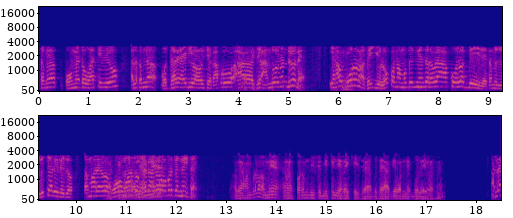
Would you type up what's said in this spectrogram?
તમે કોમેન્ટો વાંચી લ્યો એટલે તમને વધારે આઈડિયા આવશે કે આપણું આ જે આંદોલન રહ્યું ને એ હાવ પૂર્ણ થઈ ગયું. લોકોના મગજની અંદર હવે આખું અલગ બેસી જાય. તમે વિચારી લેજો. તમારે હવે સો માણસો ભેગા કરવા પડશે નહીં થાય. હવે સાંભળો અમે પરમ દિવસે મિટિંગ રાખી છે આ બધા આગેવાનને બોલાવ્યા છે. અને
